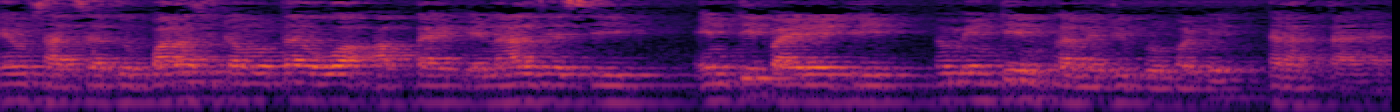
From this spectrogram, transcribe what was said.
एवं साथ साथ जो पैरासीटामोल होता है वह आपका एक एनाल्जेसिक एंटीपायरेटिक एवं एंटी इन्फ्लामेटरी प्रॉपर्टी रखता है।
